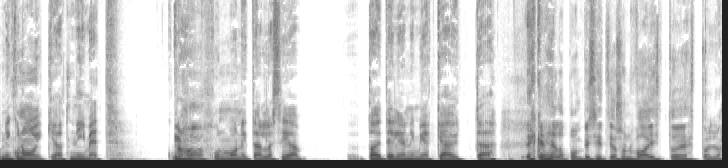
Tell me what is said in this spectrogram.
niin kuin oikeat nimet, kun, Aha. kun moni tällaisia taiteilijanimiä käyttää. Ehkä helpompi sitten, jos on vaihtoehtoja.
